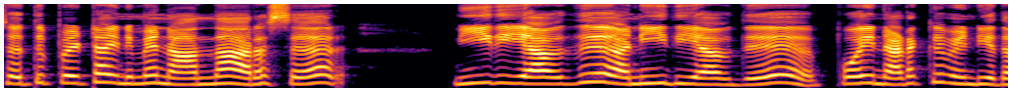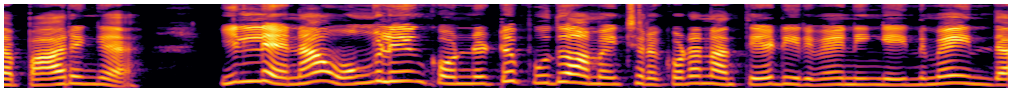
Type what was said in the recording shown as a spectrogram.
செத்து போயிட்டா இனிமேல் நான் தான் அரசர். நீதியாவது அநீதியாவது போய் நடக்க வேண்டியதை பாருங்க. இல்லைன்னா உங்களையும் கொண்டுட்டு புது அமைச்சரை கூட நான் தேடிடுவேன் நீங்கள் இனிமேல் இந்த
